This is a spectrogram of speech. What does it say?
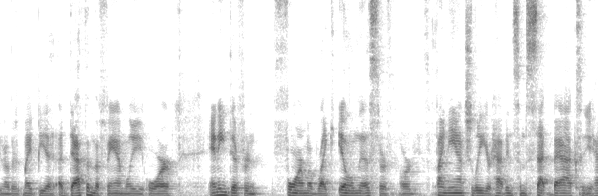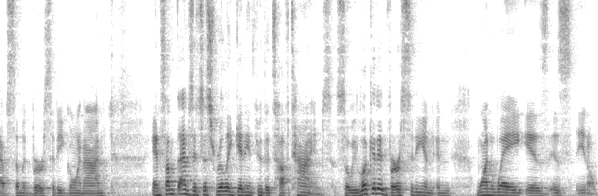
you know, there might be a, a death in the family or any different form of like illness or, or financially you're having some setbacks and you have some adversity going on. And sometimes it's just really getting through the tough times. So we look at adversity and, and one way is is you know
